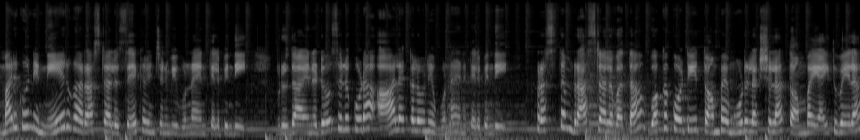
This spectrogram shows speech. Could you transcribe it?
మరికొన్ని నేరుగా రాష్ట్రాలు సేకరించినవి ఉన్నాయని తెలిపింది. వృధా అయిన డోసులు కూడా ఆ లెక్కలోనే ఉన్నాయని తెలిపింది. ప్రస్తుతం రాష్ట్రాల వద్ద ఒక కోటి తొంభై మూడు లక్షల తొంభై ఐదు వేల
